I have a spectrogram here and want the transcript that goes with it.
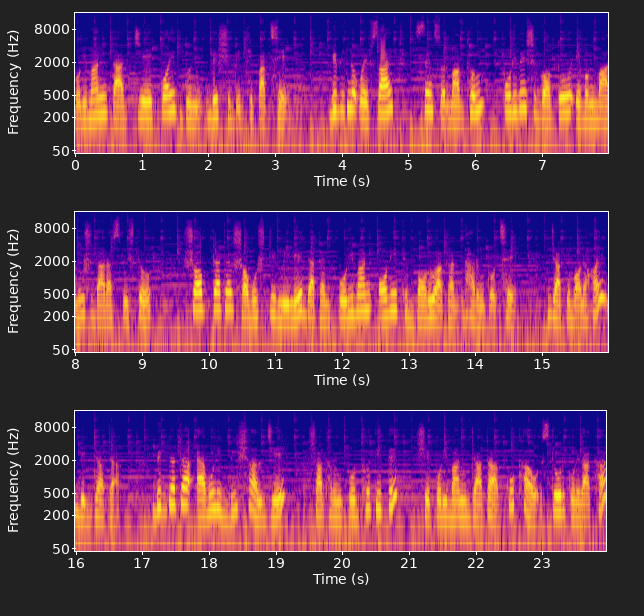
পরিমাণ তার চেয়ে কয়েক গুণ বেশি বৃদ্ধি পাচ্ছে। বিভিন্ন ওয়েবসাইট, সেন্সর মাধ্যম, পরিবেশগত এবং মানুষ দ্বারা সৃষ্ট সব ডাটার সমষ্টি মিলে ডাটার পরিমাণ অনেক বড় আকার ধারণ করছে। যাকে বলা হয় বিগ ডাটা বিগ ডাটা এমনই বিশাল যে সাধারণ পদ্ধতিতে সে পরিমাণ ডাটা কোথাও স্টোর করে রাখা,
